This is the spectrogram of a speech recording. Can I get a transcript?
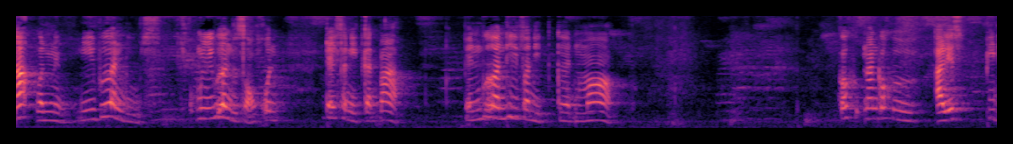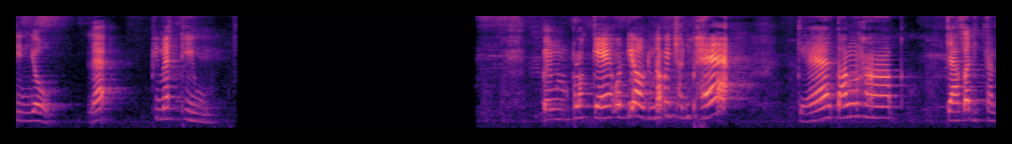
ณวันหนึ่ง มีเพื่อนอยู่มีเพื่อนอยู่สองคน ได้สนิทกันมาก เป็นเพื่อนที่สนิทเกินมากก็นั่นก็คืออลิสพี่ดินโย และพี่แมทธิว เป็นเพราะแกคนเดียวถึงทำให้ฉันแพ้ แกตั้งหากจากสนิทกัน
